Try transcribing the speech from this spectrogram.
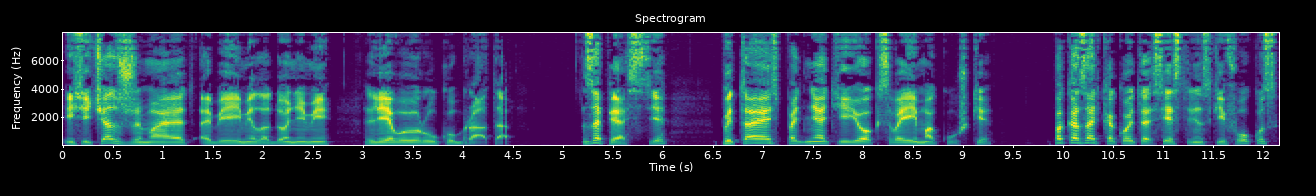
и сейчас сжимает обеими ладонями левую руку брата. Запястье, пытаясь поднять ее к своей макушке, показать какой-то сестринский фокус,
